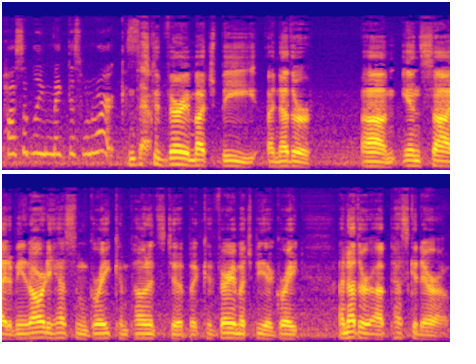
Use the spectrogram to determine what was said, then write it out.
possibly make this one work. So. This could very much be another um, inside. I mean, it already has some great components to it, but could very much be a great another uh, pescadero.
